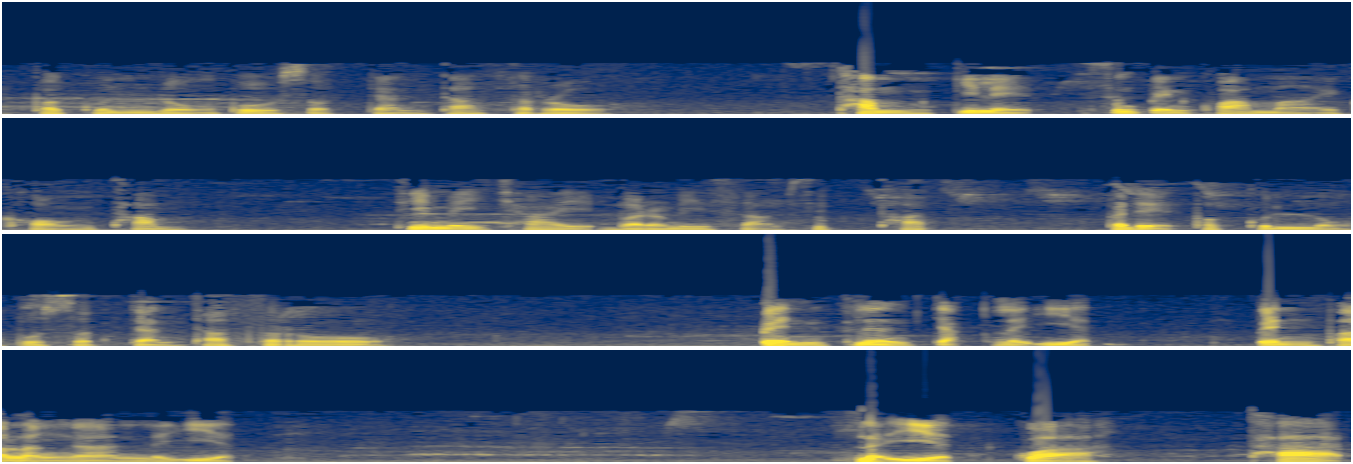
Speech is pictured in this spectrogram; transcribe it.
ชพระคุณหลวงปู่สดจันทสโรทำกิเลสซึ่งเป็นความหมายของธรรม ที่ไม่ใช่บารมีสามสิบทัศน์ พระเดชพระคุณหลวงปู่สดจันทสโร เป็นเครื่องจักรละเอียด เป็นพลังงานละเอียด ละเอียดกว่าธาตุ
